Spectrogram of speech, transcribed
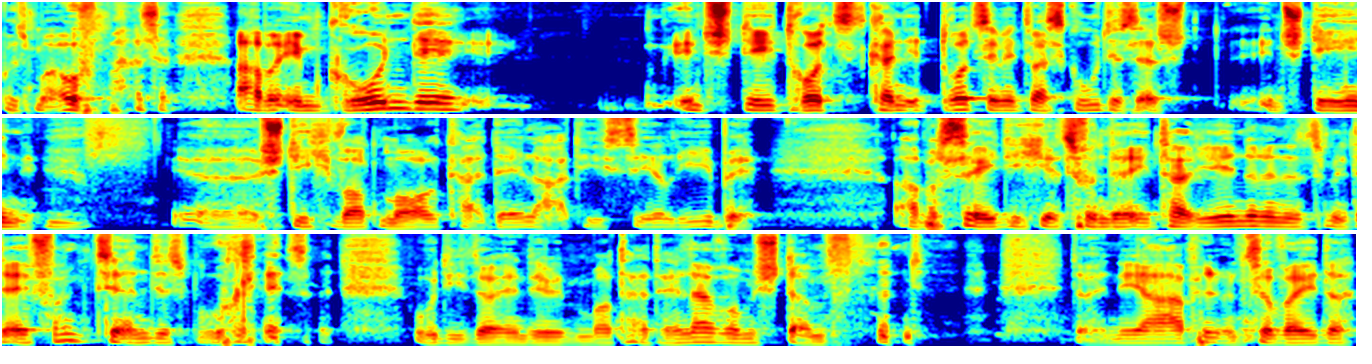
muss man aufpassen. Aber im Grunde entsteht trotz, kann trotzdem etwas Gutes entstehen. Mhm. Stichwort Mortadella, die ich sehr liebe. Aber seit ich jetzt von der Italienerin jetzt mit F fängt sie an das Buch lese, wo die da in der Mortadella rumstampfen, da in Neapel und so weiter,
